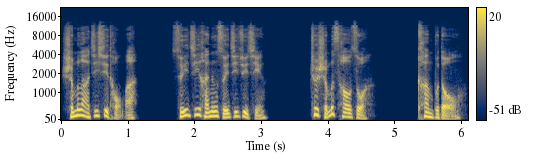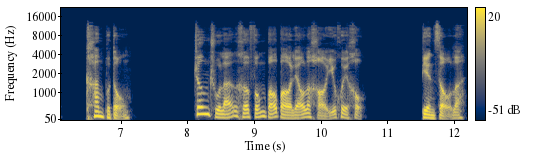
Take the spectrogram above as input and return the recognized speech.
什么垃圾系统啊？随机还能随机剧情？这什么操作？看不懂，看不懂。张楚岚和冯宝宝聊了好一会后，便走了。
